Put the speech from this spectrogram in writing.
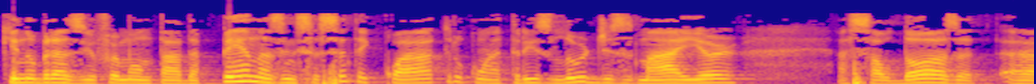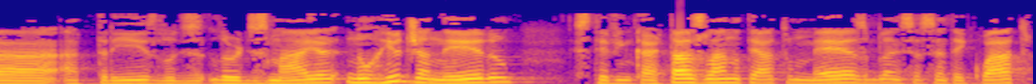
que no Brasil foi montada apenas em 64 com a atriz Lourdes Mayer, a saudosa uh, atriz Lourdes Mayer, no Rio de Janeiro, esteve em cartaz lá no Teatro Mesbla em 64,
